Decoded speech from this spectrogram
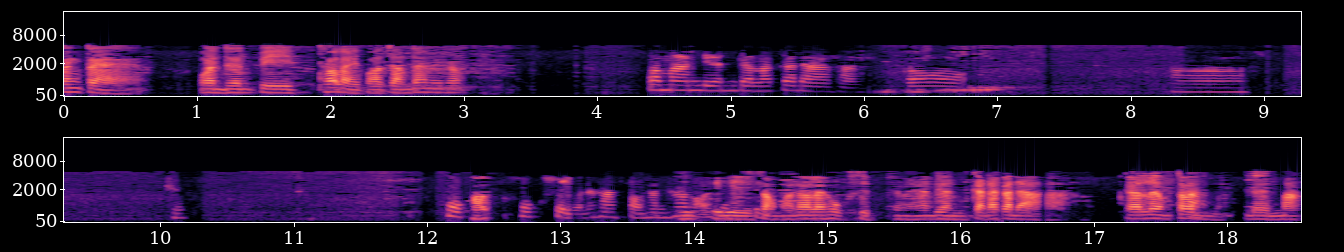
ตั้งแต่วันเดือนปีเท่าไหร่พอจำได้ไหมครับ ประมาณเดือนกรกฎาค่ะ ก็อ่า หกครับหกศูนย์นะคะสองพันห้าร้อยหปีกสิบสองพันห้าร้อยหกสิบใช่ไหมฮะเดือนกรกฎาคมก็เริ่มต้นเดินมรรค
